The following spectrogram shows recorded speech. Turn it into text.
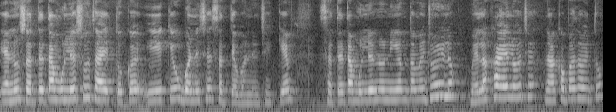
એનું સત્યતા મૂલ્ય શું થાય? તો કે એ કેવું બને છે? સત્ય બને છે. કેમ? સત્યતા મૂલ્યનો નિયમ તમે જોઈ લો. મેં લખાયેલો છે. ના ખબર હોય તો.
